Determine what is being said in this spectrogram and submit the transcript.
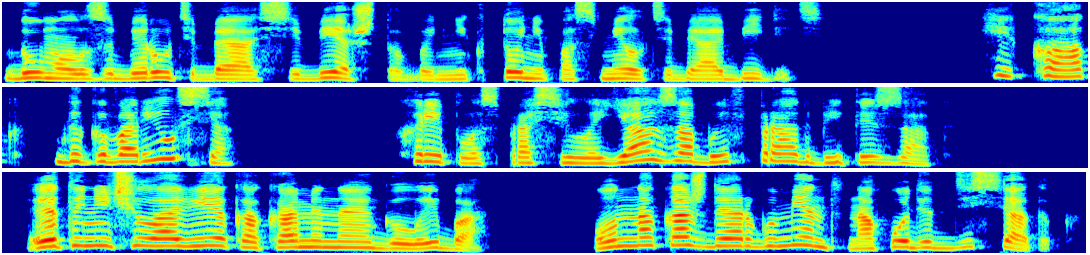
Думал, заберу тебя себе, чтобы никто не посмел тебя обидеть. — И как? Договорился? — хрипло спросила я, забыв про отбитый зад. — Это не человек, а каменная глыба. Он на каждый аргумент находит десяток.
